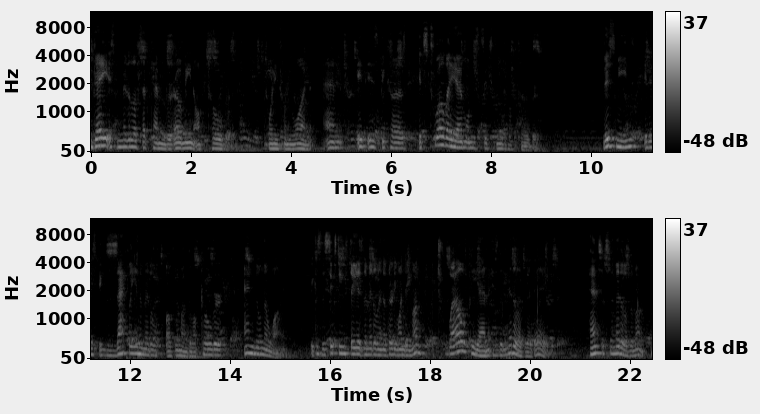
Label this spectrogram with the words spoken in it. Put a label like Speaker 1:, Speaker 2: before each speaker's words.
Speaker 1: Today is the middle of September, I mean October, 2021, and it is because it's 12 a.m. on the 16th of October. This means it is exactly in the middle of the month of October, and you'll know why. Because the 16th day is the middle in a 31-day month, 12 p.m. is the middle of the day. Hence, it's the middle of the month.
